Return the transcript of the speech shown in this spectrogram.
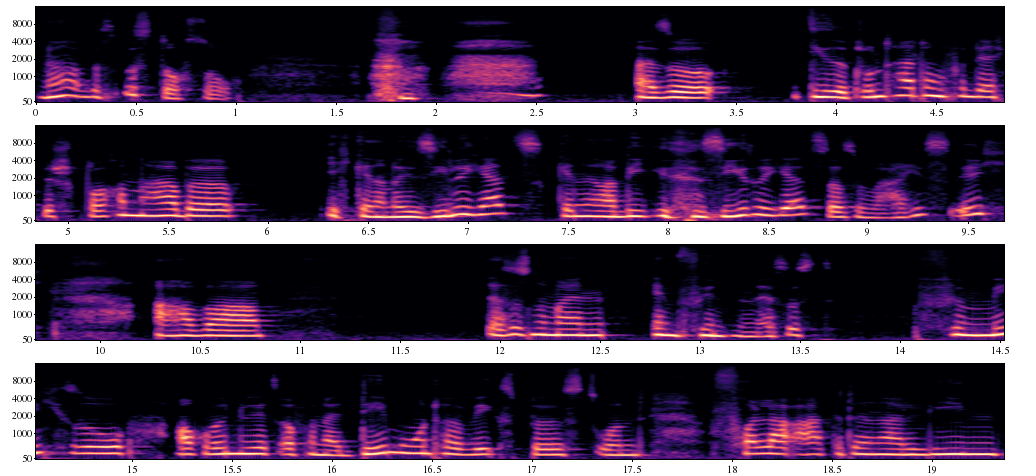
Ne? Das ist doch so. also diese Grundhaltung, von der ich gesprochen habe, ich generalisiere jetzt, generalisiere jetzt, das weiß ich, aber das ist nur mein Empfinden. Es ist für mich so, auch wenn du jetzt auf einer Demo unterwegs bist und voller Adrenalin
